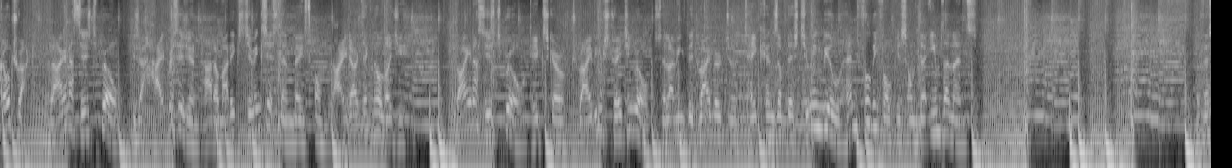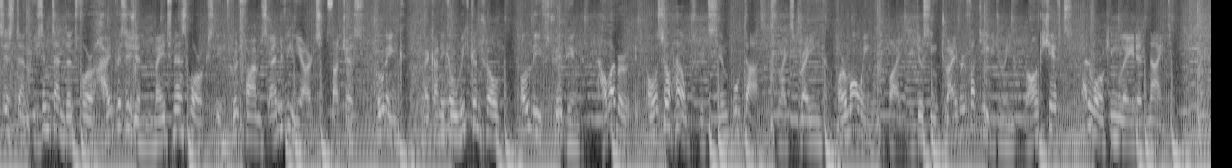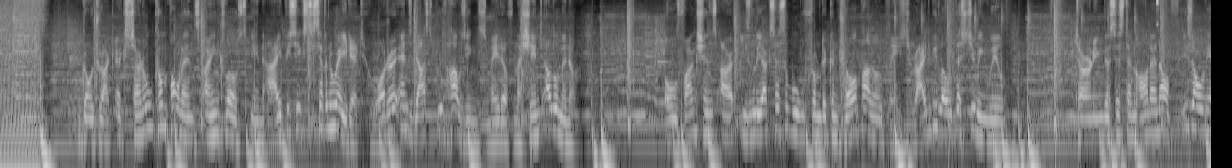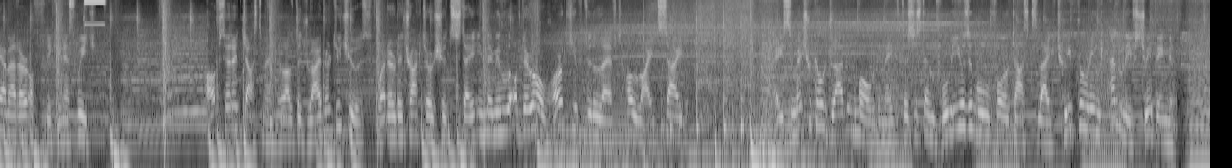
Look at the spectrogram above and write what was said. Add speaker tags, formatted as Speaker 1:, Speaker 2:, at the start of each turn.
Speaker 1: GoTrack Line Assist Pro is a high-precision automatic steering system based on LiDAR technology. Line Assist Pro takes care of driving straight in rows, allowing the driver to take hands off the steering wheel and fully focus on the implements. The system is intended for high-precision maintenance works in fruit farms and vineyards, such as pruning, mechanical weed control, or leaf stripping. However, it also helps with simple tasks like spraying or mowing by reducing driver fatigue during long shifts and working late at night. GoTrack external components are enclosed in IP67 rated water and dust-proof housings made of machined aluminum. All functions are easily accessible from the control panel placed right below the steering wheel. Turning the system on and off is only a matter of flicking a switch. Offset adjustment allows the driver to choose whether the tractor should stay in the middle of the row or keep to the left or right side. Asymmetrical driving mode makes the system fully usable for tasks like tree pruning and leaf stripping.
